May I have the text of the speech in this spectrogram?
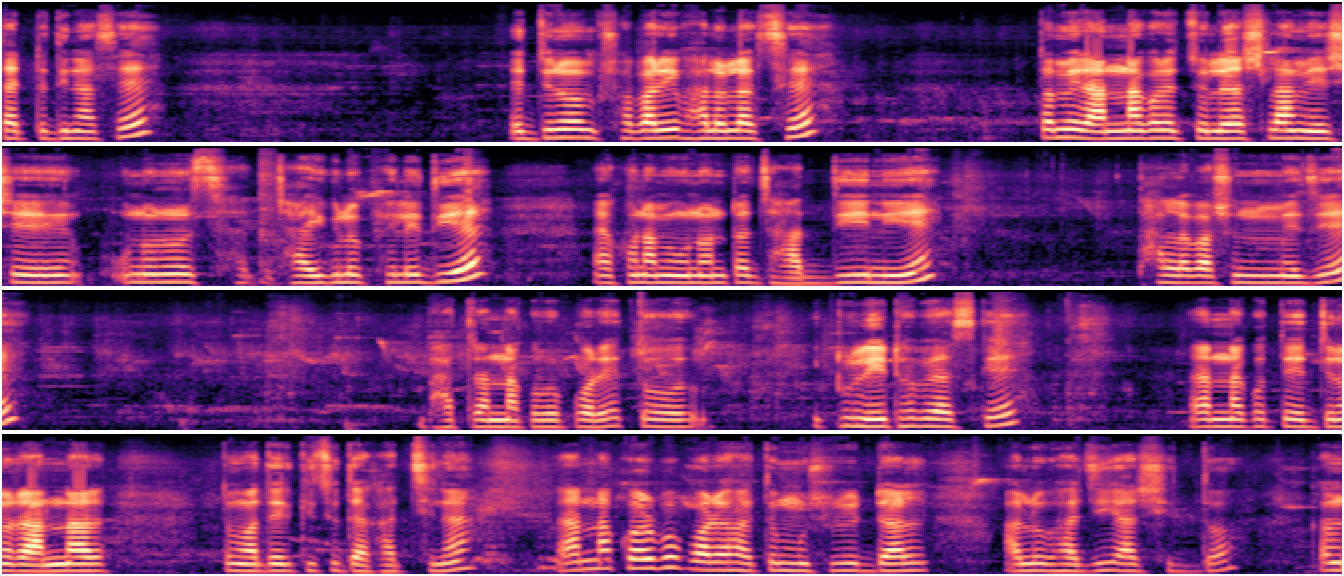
চারটে দিন আছে। এর জন্য সবারই ভালো লাগছে। তো আমি রান্নাঘরে চলে আসলাম, এসে উনুনের ছাইগুলো ফেলে দিয়ে এখন আমি উনুনটা ঝাড় দিয়ে নিয়ে থালা বাসন মেজে ভাত রান্না করব পরে। তো একটু লেট হবে আজকে রান্না করতে, এর জন্য রান্নার তোমাদের কিছু দেখাচ্ছি না। রান্না করব, পরে হয়তো মুসুরির ডাল, আলু ভাজি আর সিদ্ধ, কারণ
